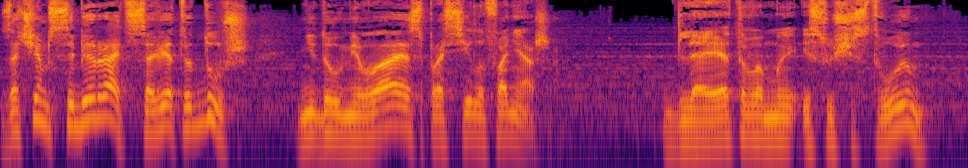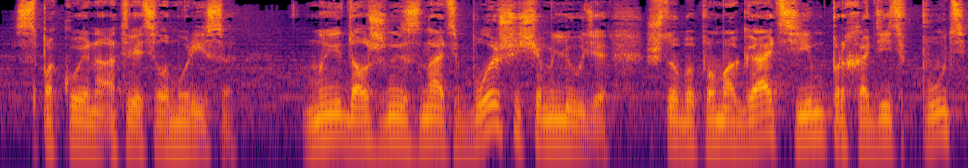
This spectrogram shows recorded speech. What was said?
Зачем собирать советы душ? Недоумевая, спросила Фаняша. «Для этого мы и существуем», – спокойно ответила Муриса. «Мы должны знать больше, чем люди, чтобы помогать им проходить путь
